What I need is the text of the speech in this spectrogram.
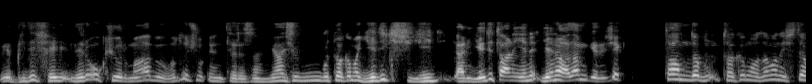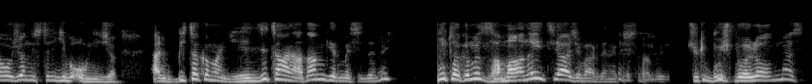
bir de şeyleri okuyorum abi. O da çok enteresan. Ya şimdi bu takıma 7 kişi 7, yani 7 tane yeni, yeni adam girecek. Tam da bu takım o zaman işte hocanın istediği gibi oynayacak. Yani bir takıma 7 tane adam girmesi demek bu takımın zamana ihtiyacı var demek. E, tabii. Çünkü bu iş böyle olmaz.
